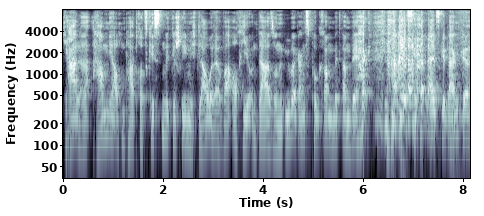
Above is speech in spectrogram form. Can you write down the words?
ja, da haben ja auch ein paar Trotzkisten mitgeschrieben. Ich glaube, da war auch hier und da so ein Übergangsprogramm mit am Werk als, als Gedanke.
